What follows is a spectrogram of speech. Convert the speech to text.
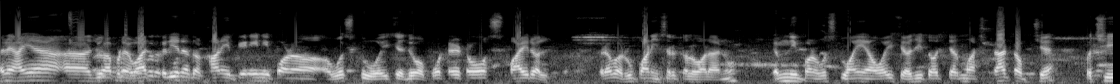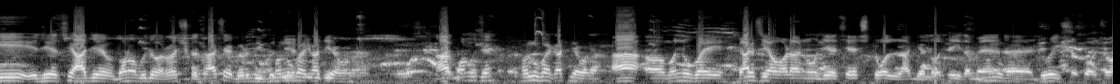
અને અહીંયા જો આપણે વાત કરીએ ને તો ખાણીપીણીની પણ વસ્તુ હોય છે. જો પોટેટો સ્પાઇરલ બરાબર? રૂપાણી સર્કલ વાળાનું. એમની પણ વસ્તુ અહીંયા હોય છે. હજી તો અત્યારમાં સ્ટાર્ટઅપ છે. પછી જે છે આજે ઘણો બધો રશ થશે ગરદી મનુભાઈ કાઠિયાવાડા. આ કોનું છે? મનુભાઈ કાઠિયાવાડા. આ મનુભાઈ કાઠિયાવાડાનું જે છે સ્ટોલ લાગેલો છે એ તમે જોઈ શકો છો.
